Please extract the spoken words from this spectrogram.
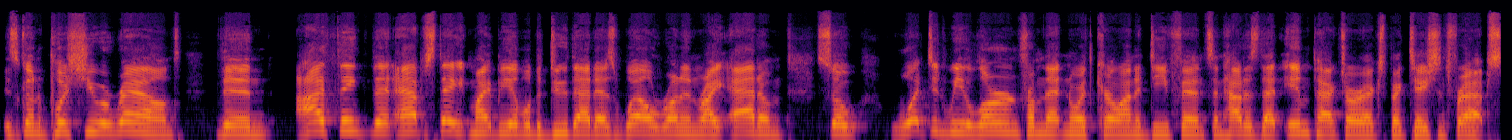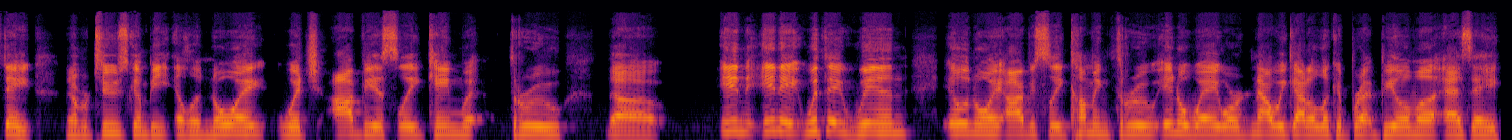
is going to push you around, then I think that App State might be able to do that as well, running right at them. So, what did we learn from that North Carolina defense, and how does that impact our expectations for App State? Number two is going to be Illinois, which obviously came through uh, in in a with a win. Illinois obviously coming through in a way where now we got to look at Bret Bielema as a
